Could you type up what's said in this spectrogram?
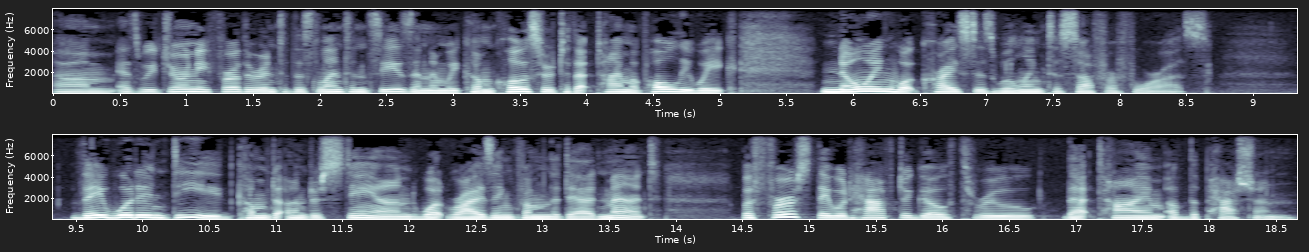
um, as we journey further into this Lenten season and we come closer to that time of Holy Week, knowing what Christ is willing to suffer for us. They would indeed come to understand what rising from the dead meant, but first they would have to go through that time of the Passion.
